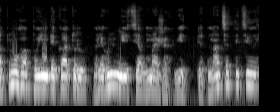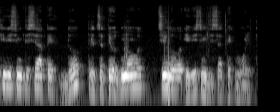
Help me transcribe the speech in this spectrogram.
Напруга по індикатору регулюється в межах від 15,8 до 31,8 вольта.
